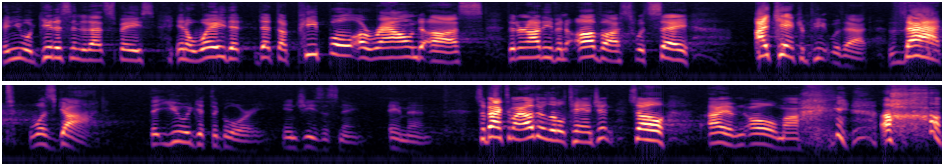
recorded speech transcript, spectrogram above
and you will get us into that space in a way that, that the people around us that are not even of us would say, I can't compete with that. That was God that you would get the glory. In Jesus' name, amen. So back to my other little tangent. So I have, oh my. um,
